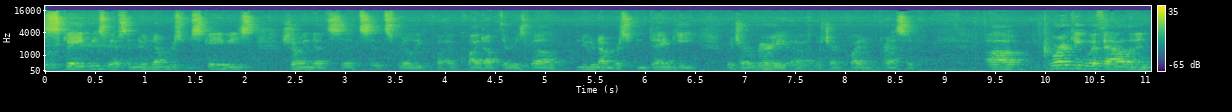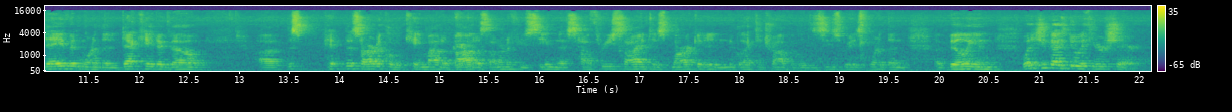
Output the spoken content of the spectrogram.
Scabies, we have some new numbers from scabies showing that it's, it's, it's really quite, quite, up there as well. New numbers from dengue, which are very, uh, which are quite impressive. Uh, working with Alan and David more than a decade ago, uh, this, this article came out about us. I don't know if you've seen this, how three scientists marketed and neglected tropical disease raised more than a billion. What did you guys do with your share?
